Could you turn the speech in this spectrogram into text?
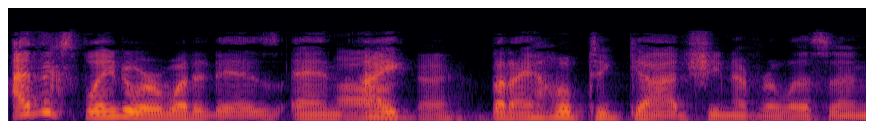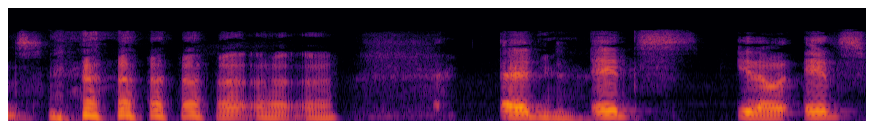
I've explained to her what it is, and Oh, I okay. but I hope to God she never listens. and it's you know it's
